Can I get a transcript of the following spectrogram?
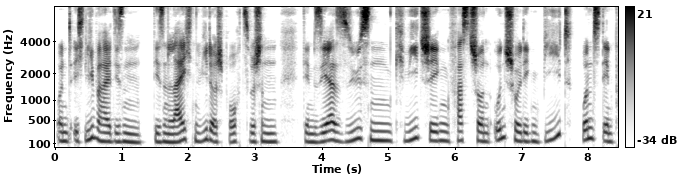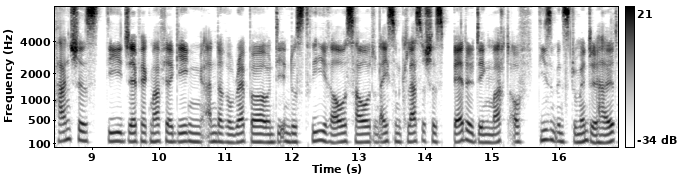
Und ich liebe halt diesen, diesen leichten Widerspruch zwischen dem sehr süßen, quietschigen, fast schon unschuldigen Beat und den Punches, die JPEG Mafia gegen andere Rapper und die Industrie raushaut und eigentlich so ein klassisches Battle-Ding macht auf diesem Instrumental halt.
